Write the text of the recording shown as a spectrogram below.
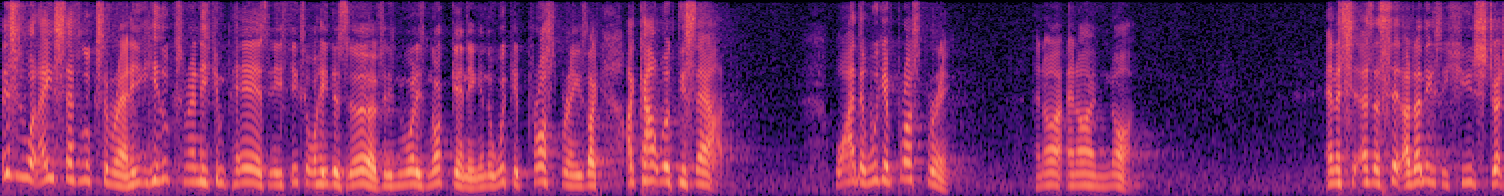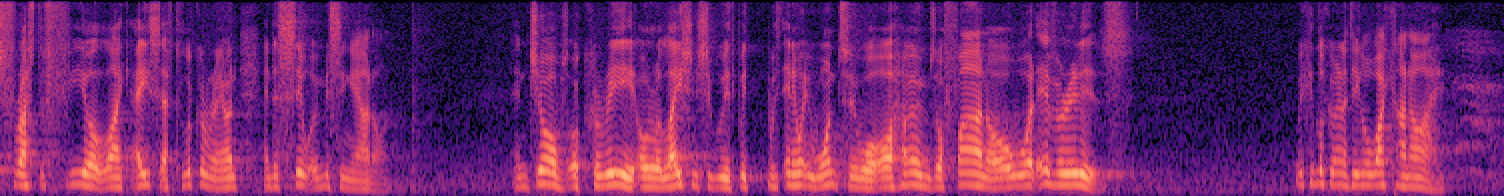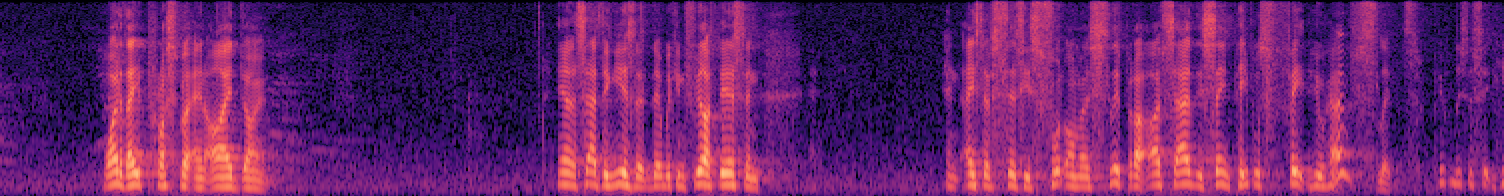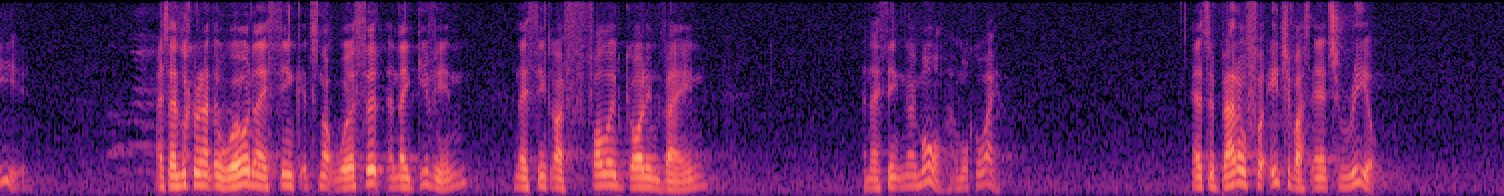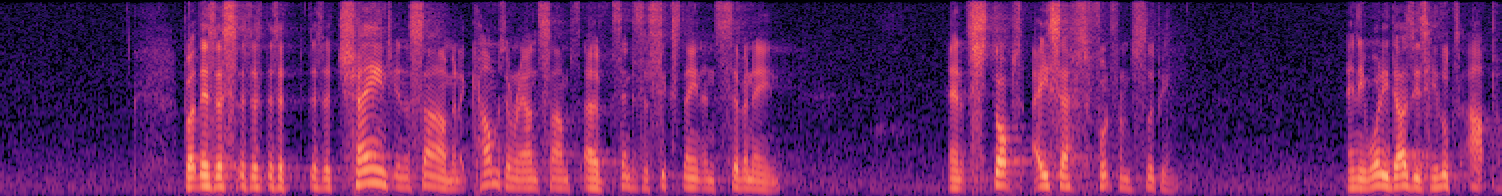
This is what Asaph looks around. He, he looks around, he compares, and he thinks of what he deserves and what he's not getting, and the wicked prospering. He's like, I can't work this out. Why the wicked prospering? And, I, and I'm not. And as, I said, I don't think it's a huge stretch for us to feel like Asaph, to look around and to see what we're missing out on and jobs or career or relationship with, with, with anyone we want to, or, or homes or fun or whatever it is. We could look around and think, oh, why can't I? Why do they prosper and I don't? You know, the sad thing is that, that we can feel like this, and, and Asaph says his foot almost slipped, but I, I've sadly seen people's feet who have slipped. People used to sit here. As they look around at the world and they think it's not worth it, and they give in, and they think, I've followed God in vain, and they think no more and walk away. And it's a battle for each of us, and it's real. But there's a, there's a, there's a, there's a change in the psalm, and it comes around Psalms, uh, sentences 16 and 17. And it stops Asaph's foot from slipping. And he, what he does is he looks up.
